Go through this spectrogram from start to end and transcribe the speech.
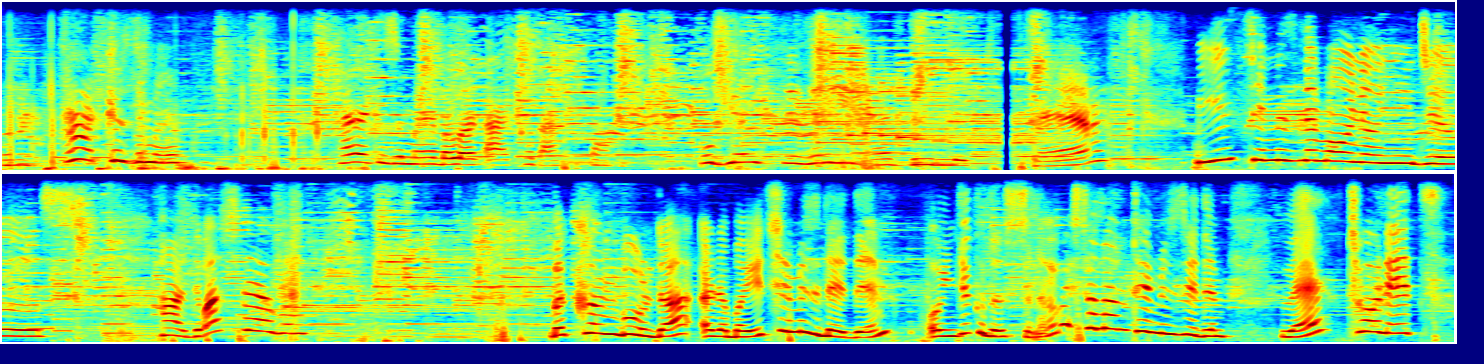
Herkese merhaba. Herkese merhabalar arkadaşlar. Bugün sizinle birlikte bir temizleme oynayacağız. Hadi başlayalım. Bakın burada arabayı temizledim. Oyuncak odasını ve salonu temizledim. Ve tuvalet.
